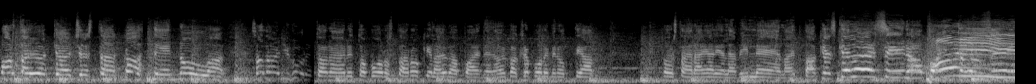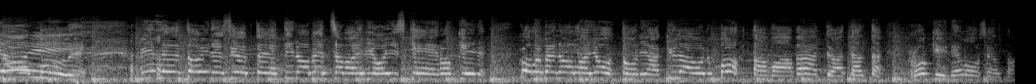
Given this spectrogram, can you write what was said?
vastahyökkäyksestä kahteen nollaan. Sanoin juuri. Nyt on vuorostaan Rokilla hyvä paine. Noin kaksi ja puoli minuuttia toista erää jäljellä. Ville laittaa keskelle. Siinä on paikka. ja Ai, siinä on ai. maali. Villeen ja Tino Metsävainio iskee Rokin 3-0 johtoon ja kyllä on mahtavaa vääntöä tältä Rokin neloselta.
